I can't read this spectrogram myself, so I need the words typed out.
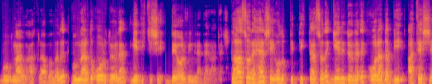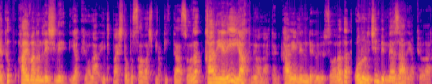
Bunlar da akrabaları. Bunlar da orada ölen 7 kişi Deorvin'le beraber. Daha sonra her şey olup bittikten sonra geri dönerek orada bir ateş yakıp hayvanın leşini yakıyorlar ilk başta bu savaş bittikten sonra. Karyeli'yi yakmıyorlar tabii. Karyeli'nin de ölüsü orada. Onun için bir mezar yapıyorlar.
